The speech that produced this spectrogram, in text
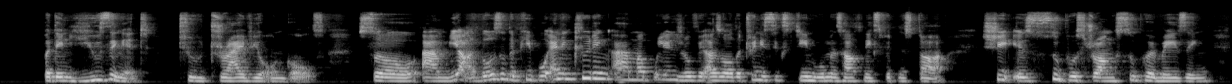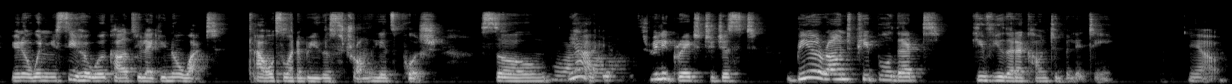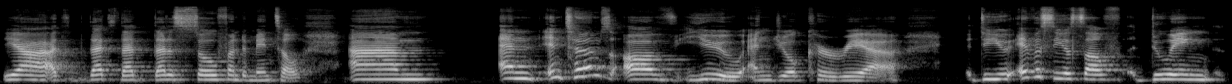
but then using it to drive your own goals. So um, yeah, those are the people, and including uh, Mapule Ndlovu as well, the 2016 Women's Health Next Fitness Star. She is super strong, super amazing. You know, when you see her workouts, you're like, you know what? I also want to be this strong. Let's push. So wow. yeah, it's really great to just be around people that give you that accountability. Yeah. Yeah, that's that that is so fundamental. Um and in terms of you and your career, do you ever see yourself doing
